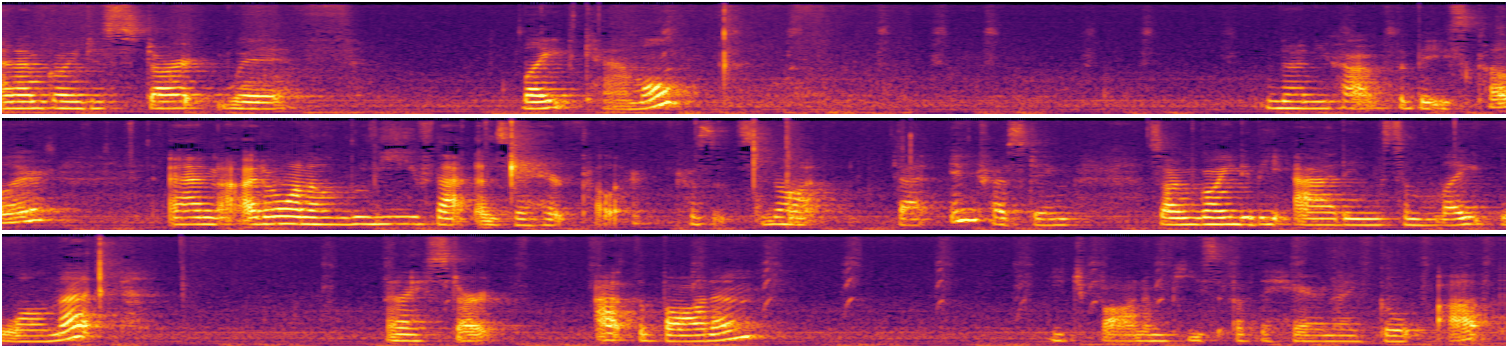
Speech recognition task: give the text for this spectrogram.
and I'm going to start with light camel. Then you have the base color and I don't want to leave that as the hair color because it's not that interesting. So I'm going to be adding some light walnut and I start at the bottom, each bottom piece of the hair and I go up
